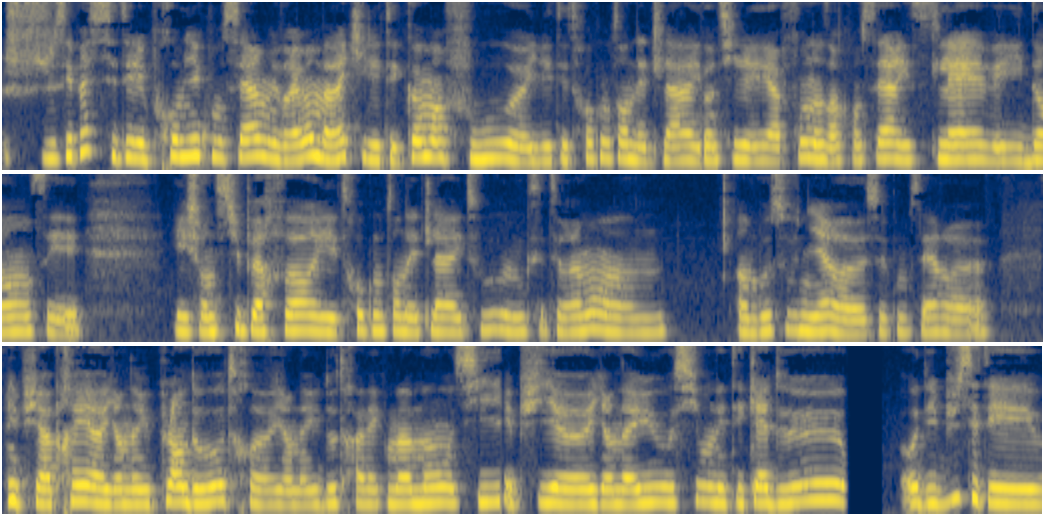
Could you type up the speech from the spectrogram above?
Je sais pas si c'était les premiers concerts, mais vraiment Marek il était comme un fou, euh, il était trop content d'être là. Et quand il est à fond dans un concert, il se lève et il danse et, il chante super fort et il est trop content d'être là et tout. Donc c'était vraiment un beau souvenir ce concert et puis après, euh, il y en a eu plein d'autres. Euh, il y en a eu d'autres avec maman aussi. Et puis euh, il y en a eu aussi, on était qu'à deux. Au début, c'était,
